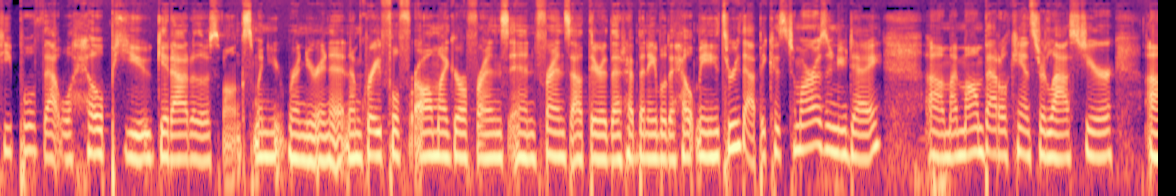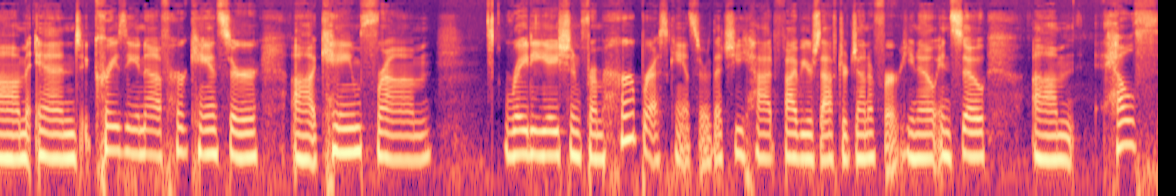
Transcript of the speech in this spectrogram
people that will help you get out of those funks when you when you're in it. And I'm grateful for all my girlfriends and friends out there that have been able to help me through that because tomorrow's a new day. Um, my mom battled cancer last year, um, and crazy enough, her cancer uh, came from radiation from her breast cancer that she had five years after Jennifer, you know, and so. Um, health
